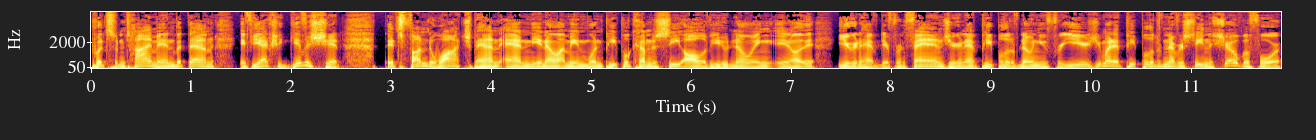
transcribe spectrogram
put some time in, but then if you actually give a shit, it's fun to watch, man. And, you know, I mean, when people come to see all of you, knowing, you know, you're going to have different fans, you're going to have people that have known you for years, you might have people that have never seen the show before,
